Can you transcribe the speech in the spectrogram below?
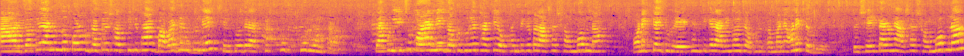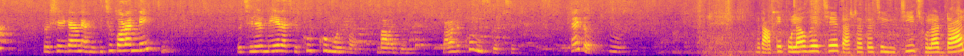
আর যতই আনন্দ করুক, যতই সব কিছু থাক, বাবা যেহেতু নেই, সেহেতু ওদের আজকে খুব খুব মন খারাপ। তো এখন কিছু করার নেই, যত দূরে থাকে, ওখান থেকে তো আর আসা সম্ভব না। অনেকটাই দূরে, এখান থেকে রানিগঞ্জ যখন মানে অনেকটা দূরে। তো সেই কারণে আসা সম্ভব না। তো সেই কারণে এখন কিছু করার নেই। তো ছেলের মেয়ের আজকে খুব খুব মন খারাপ বাবার জন্য। বাবাকে খুব মিস করছে। তাই তো? রাতে পোলাও হয়েছে, তার সাথে আছে লুচি, ছোলার ডাল,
